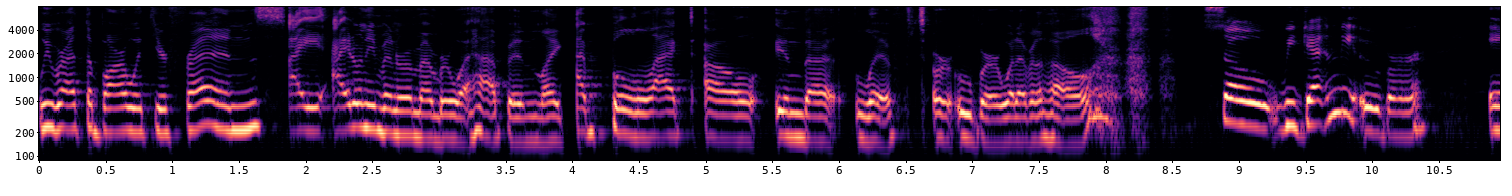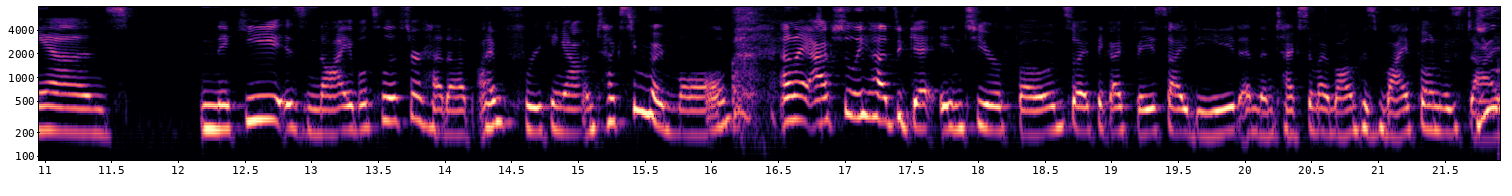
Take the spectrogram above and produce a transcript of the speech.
we were at the bar with your friends, I, I don't even remember what happened. Like, I blacked out in that Lyft or Uber, whatever the hell. So we get in the Uber and Nikki is not able to lift her head up. I'm freaking out. I'm texting my mom, and I actually had to get into your phone. So I think I face ID'd and then texted my mom because my phone was dying. You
